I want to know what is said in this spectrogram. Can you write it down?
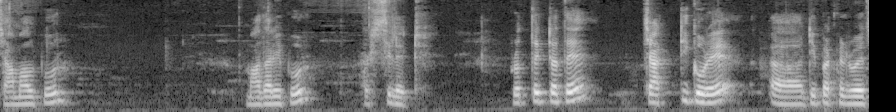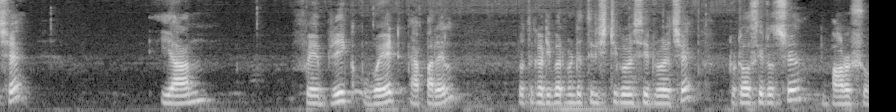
জামালপুর, মাদারীপুর, আর সিলেট। প্রত্যেকটাতে চারটি করে ডিপার্টমেন্ট রয়েছে। ইয়ান, ফেব্রিক, ওয়েট, অ্যাপারেল, প্রত্যেকটা ডিপার্টমেন্টে তিরিশটি করে সিট রয়েছে। টোটাল সিট হচ্ছে বারোশো।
